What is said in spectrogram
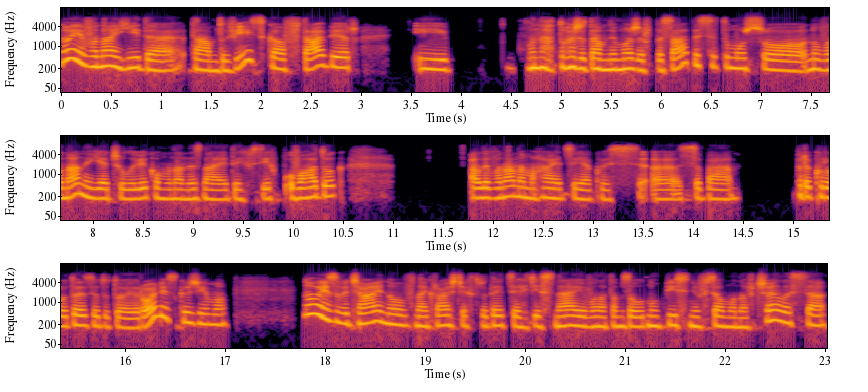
Ну і вона їде там до війська, в табір, і вона теж там не може вписатися, тому що ну, вона не є чоловіком, вона не знає тих всіх повадок, але вона намагається якось е, себе прикрутити до тої ролі, скажімо. Ну і, звичайно, в найкращих традиціях Діснею вона там за одну пісню всьому навчилася,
